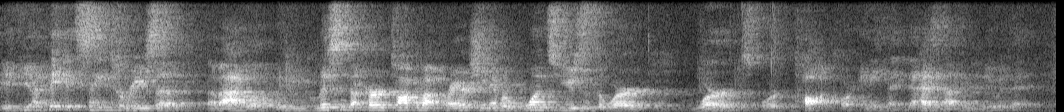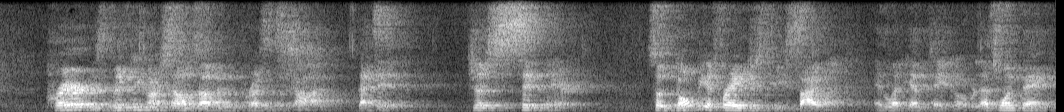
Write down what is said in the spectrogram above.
If you, I think it's Saint Teresa of Avila. When you listen to her talk about prayer, she never once uses the word words or talk or anything. That has nothing to do with it. Prayer is lifting ourselves up into the presence of God. That's it. Just sit there. So don't be afraid just to be silent and let Him take over. That's one thing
